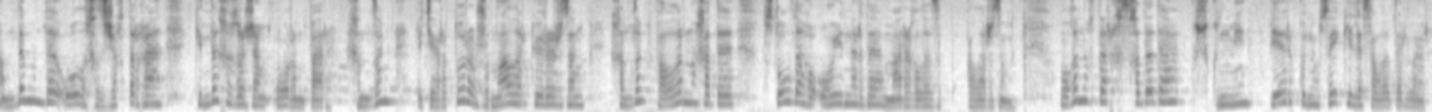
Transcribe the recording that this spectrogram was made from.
Амды мұнда ол қыз жақтарға кенді қығыжан орын бар. Хынзың литература журналар көрірзің, хынзың палалар нақады столдағы ойынарды марығылызып аларзың. Оған ықтар қысқада да күскінмен бер күнусай келе саладырлар.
